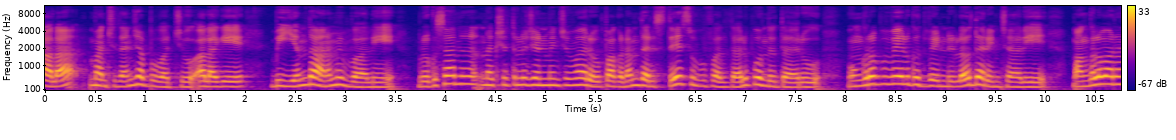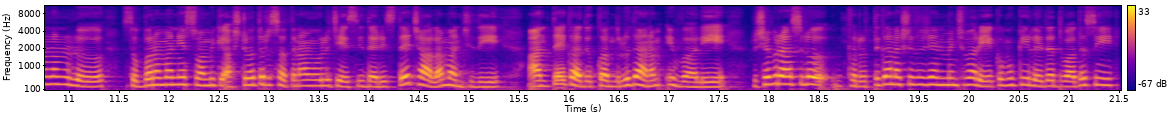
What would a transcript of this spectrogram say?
చాలా మంచిదని చెప్పవచ్చు. అలాగే బియ్యం దానం ఇవ్వాలి. మృగసార నక్షత్రాలు జన్మించిన వారు పగడం ధరిస్తే శుభ ఫలితాలు పొందుతారు. ఉంగరపు వేలుకు వెండిలో ధరించాలి. మంగళవారం నాడు సుబ్రహ్మణ్య స్వామికి అష్టోత్తర సతనామములు చేసి ధరిస్తే చాలా మంచిది. అంతేకాదు కందులు దానం ఇవ్వాలి. వృషభ రాశిలో కృత్తిక నక్షత్రం జన్మించిన వారు ఏకముఖి లేదా ద్వాదశి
